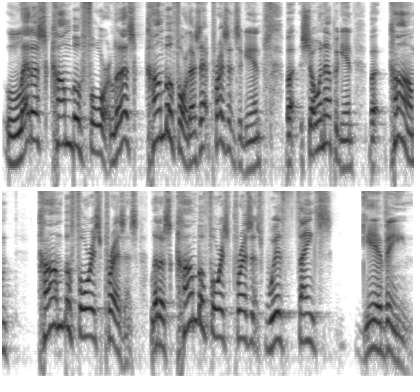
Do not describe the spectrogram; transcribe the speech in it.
let us come before. Let us come before. There's that presence again, but showing up again. But come, come before his presence. Let us come before his presence with thanksgiving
